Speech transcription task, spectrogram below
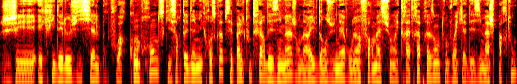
j'ai écrit des logiciels pour pouvoir comprendre ce qui sortait des microscopes. C'est pas le tout de faire des images. On arrive dans une ère où l'information est très très présente. On voit qu'il y a des images partout.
